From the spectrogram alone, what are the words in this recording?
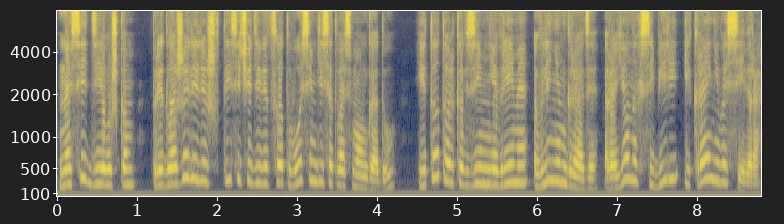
носить девушкам предложили лишь в 1988 году и то только в зимнее время в Ленинграде, районах Сибири и Крайнего Севера.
